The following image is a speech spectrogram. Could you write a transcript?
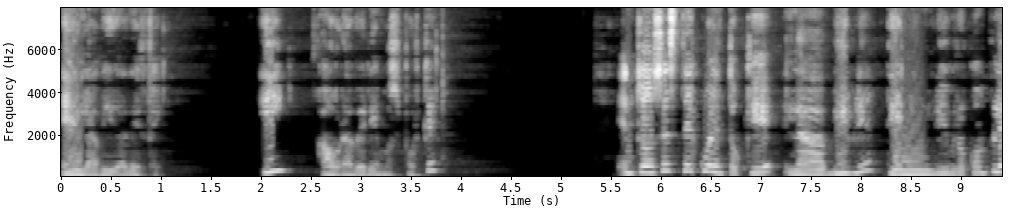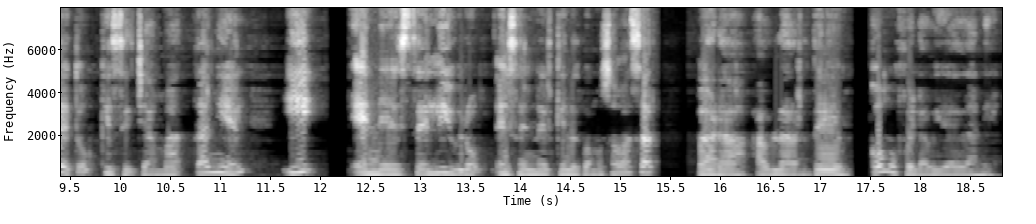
en la vida de fe. Y ahora veremos por qué. Entonces te cuento que la Biblia tiene un libro completo que se llama Daniel y en ese libro es en el que nos vamos a basar para hablar de cómo fue la vida de Daniel.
